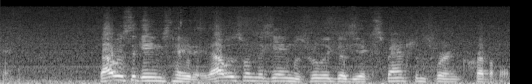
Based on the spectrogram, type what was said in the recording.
King. That was the game's heyday. That was when the game was really good. The expansions were incredible.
